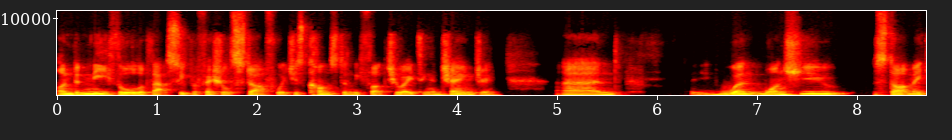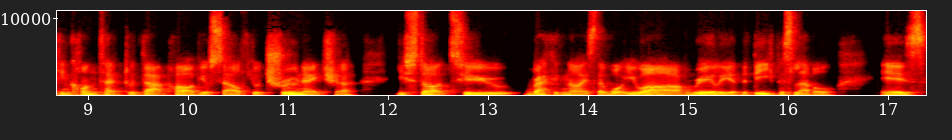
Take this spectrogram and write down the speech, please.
underneath all of that superficial stuff, which is constantly fluctuating and changing. And when once you start making contact with that part of yourself, your true nature, you start to recognize that what you are really at the deepest level is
